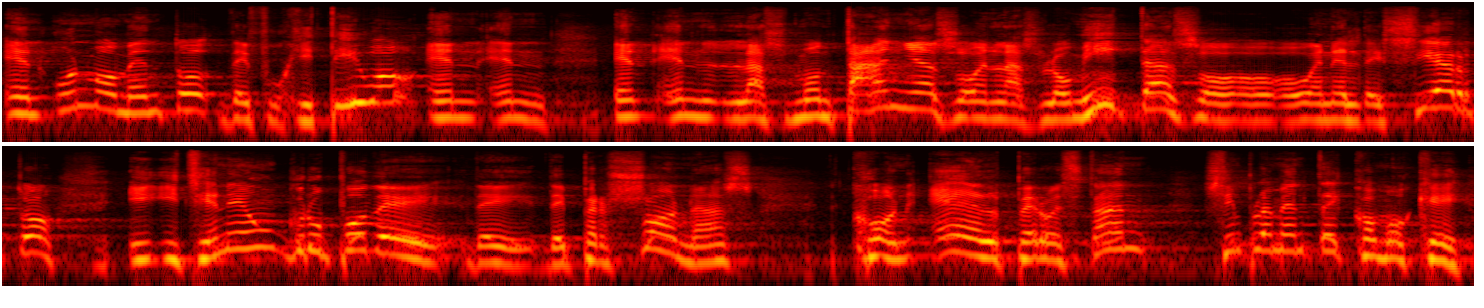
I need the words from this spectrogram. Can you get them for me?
en un momento de fugitivo en, las montañas o en las lomitas o, en el desierto y, tiene un grupo de, de personas con él, pero están simplemente como que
